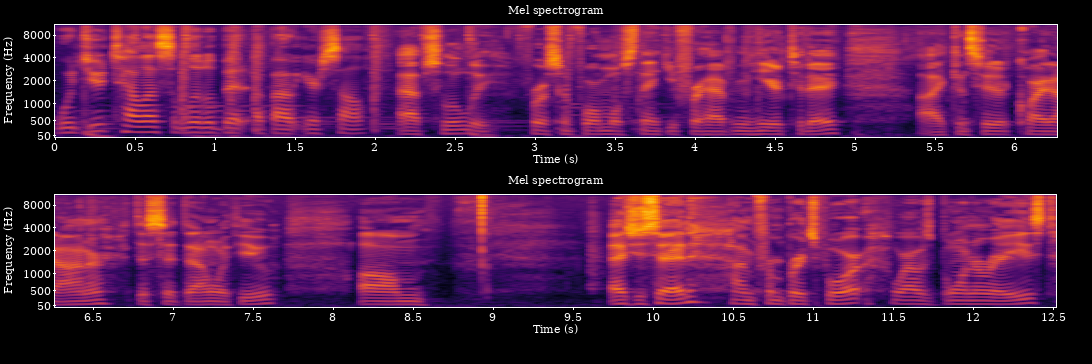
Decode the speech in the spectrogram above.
Would you tell us a little bit about yourself? Absolutely. First and foremost, thank you for having me here today. I consider it quite an honor to sit down with you. Um, as you said, I'm from Bridgeport, where I was born and raised.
